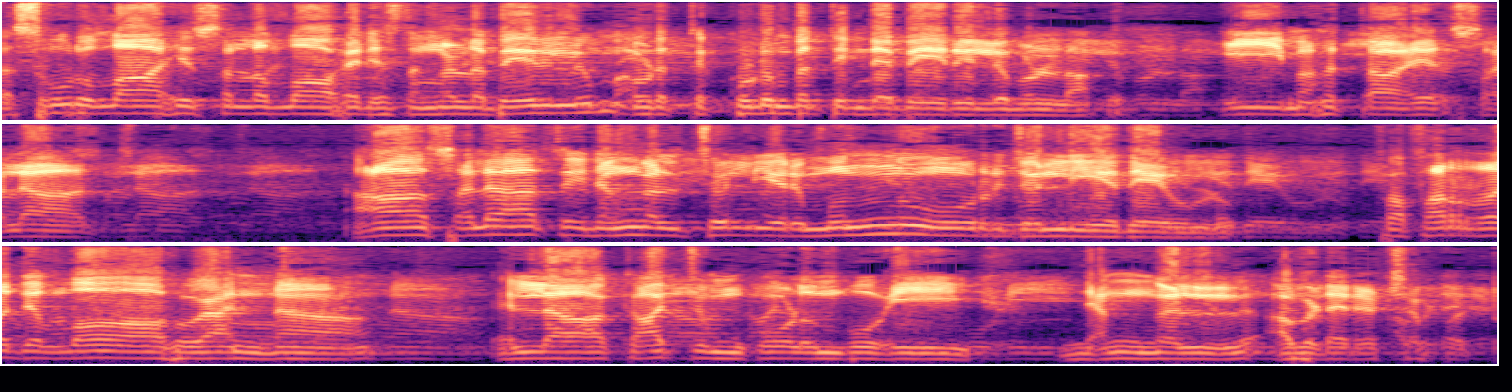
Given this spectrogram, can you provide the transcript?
റസൂറുല്ലാഹി സല്ലാഹരി തങ്ങളുടെ പേരിലും അവിടുത്തെ കുടുംബത്തിന്റെ പേരിലുമുള്ള ഈ മഹത്തായ സലാത്ത്. ആ സലാത്ത് ഞങ്ങൾ ചൊല്ലിയൊരു മുന്നൂറ് ചൊല്ലിയതേ ഉള്ളൂ. എല്ലാ കാറ്റും കോളും പോയി ഞങ്ങൾ അവിടെ രക്ഷപ്പെട്ടു.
